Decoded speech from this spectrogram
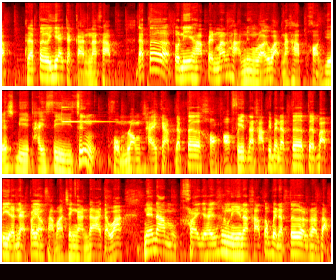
กับอะแดปเตอร์แยกจากกันนะครับอะแดปเตอร์ตัวนี้ครับเป็นมาตรฐาน 100 วัตต์นะครับพอร์ต USB Type C ซึ่งผมลองใช้กับอะแดปเตอร์ของ Office นะครับที่เป็นอะแดปเตอร์ Third Party แล้วเนี่ยก็ยังสามารถใช้งานได้ แต่ว่าแนะนำใครจะใช้เครื่องนี้นะครับต้องเป็นอะแดปเตอร์ระดับ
